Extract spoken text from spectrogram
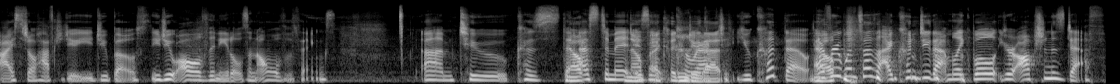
I still have to do. You do both. You do all of the needles and all of the things. Um, to because the Nope. estimate Nope, isn't couldn't do correct. that. You could though. Everyone says that. I couldn't do that. I'm like, well, your option is death.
